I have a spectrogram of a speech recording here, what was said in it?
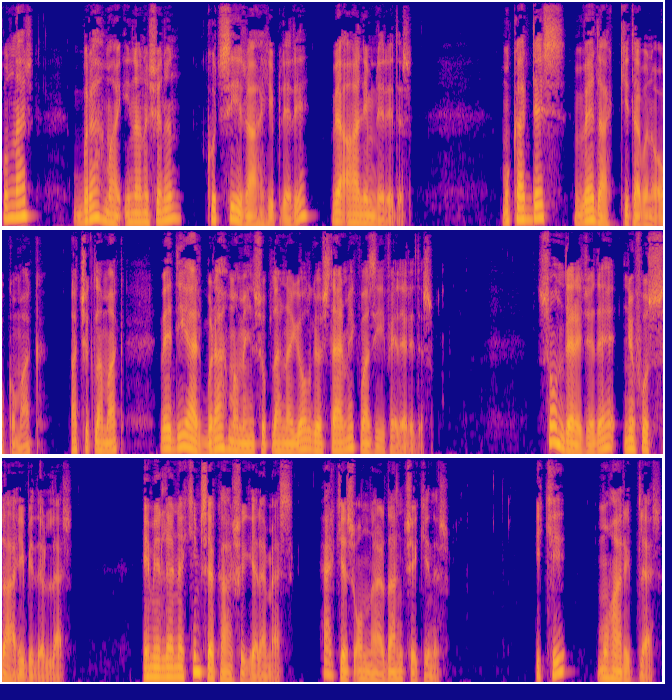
Bunlar Brahma inanışının kutsi rahipleri ve alimleridir. Mukaddes Veda kitabını okumak, açıklamak ve diğer Brahma mensuplarına yol göstermek vazifeleridir. Son derecede nüfus sahibidirler. Emirlerine kimse karşı gelemez. Herkes onlardan çekinir. 2. Muharipler.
